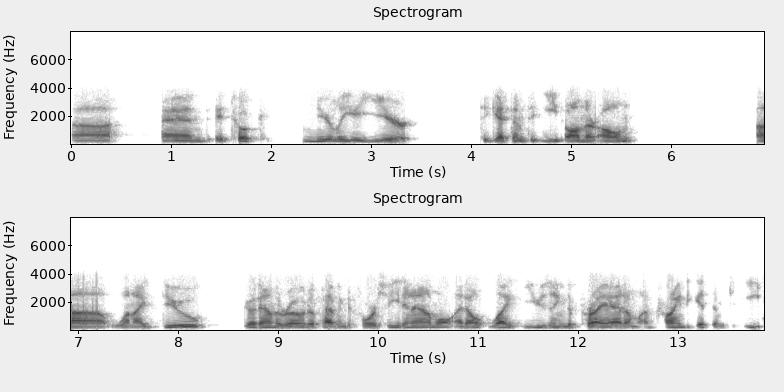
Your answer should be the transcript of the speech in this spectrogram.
uh, and it took nearly a year to get them to eat on their own. Uh, when I do go down the road of having to force feed an animal, I don't like using the prey item I'm trying to get them to eat.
